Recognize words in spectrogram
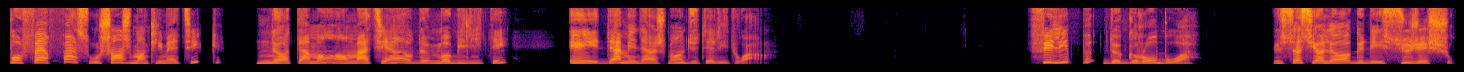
pour faire face au changement climatique, notamment en matière de mobilité et d'aménagement du territoire. Philippe de Grosbois, le sociologue des sujets chauds.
